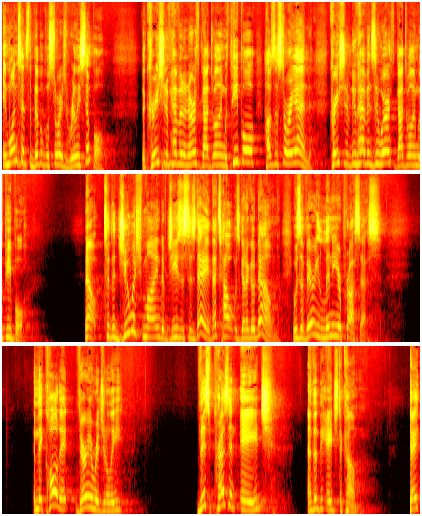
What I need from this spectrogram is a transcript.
in one sense, the biblical story is really simple. The creation of heaven and earth, God dwelling with people. How's the story end? Creation of new heavens, new earth, God dwelling with people. Now, to the Jewish mind of Jesus' day, that's how it was going to go down. It was a very linear process. And they called it very originally this present age and then the age to come. Okay?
